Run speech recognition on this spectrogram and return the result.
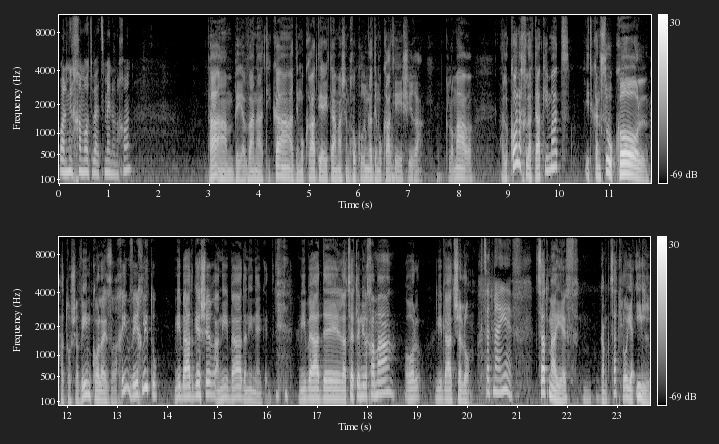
או על מלחמות בעצמנו, נכון? פעם, ביוון העתיקה, הדמוקרטיה הייתה מה שאנחנו קוראים לה דמוקרטיה ישירה. כלומר, על כל החלטה כמעט התכנסו כל התושבים, כל האזרחים, והחליטו. מי בעד גשר? אני בעד, אני נגד. מי בעד uh, לצאת למלחמה? או מי בעד שלום? קצת מעייף. קצת מעייף, גם קצת לא יעיל,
